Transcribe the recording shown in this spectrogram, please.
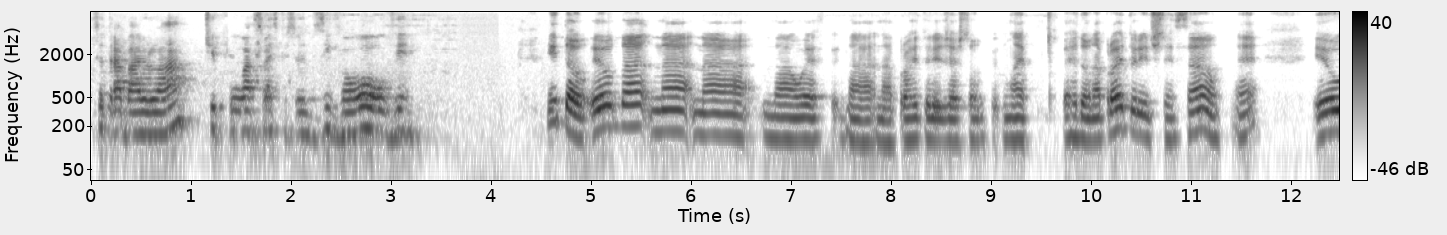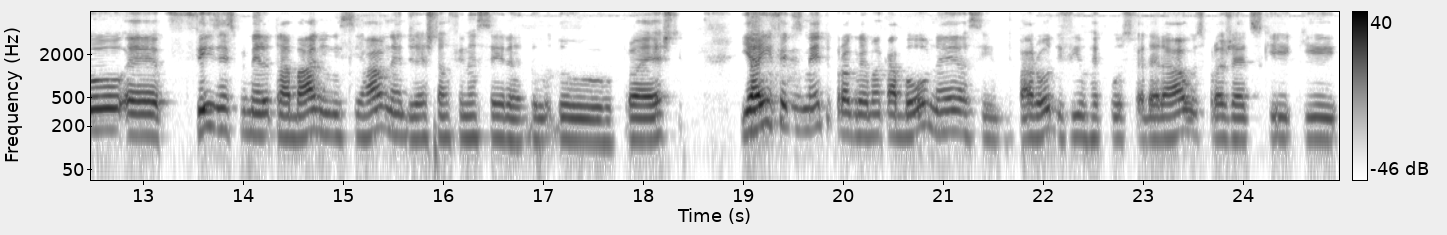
seu trabalho lá? Tipo, ações que você desenvolve? Então, eu na, na, na, na, UF, na, na Proreitoria de Gestão, na, perdão, na Proreitoria de Extensão, né, eu é, fiz esse primeiro trabalho inicial né, de gestão financeira do, do Proeste, e aí, infelizmente, o programa acabou, né, assim, parou de vir o recurso federal, os projetos que, que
